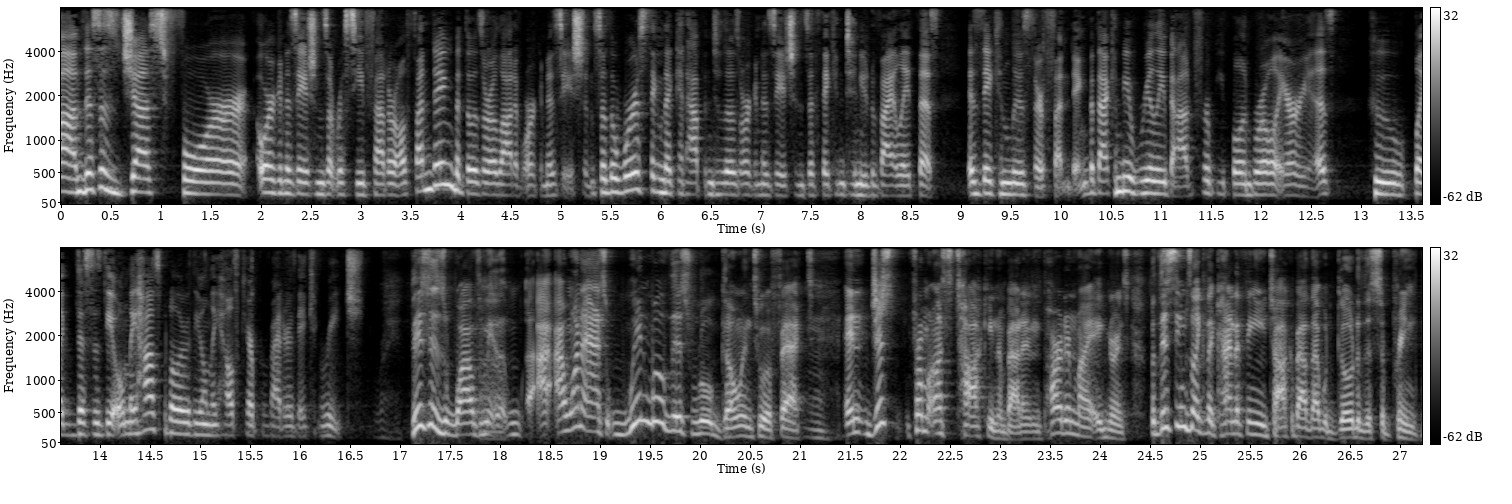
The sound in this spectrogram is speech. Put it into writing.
um, this is just for organizations that receive federal funding, but those are a lot of organizations. So the worst thing that can happen to those organizations if they continue to violate this is they can lose their funding. But that can be really bad for people in rural areas who, like, this is the only hospital or the only healthcare provider they can reach. This is wild to me. I, I want to ask, when will this rule go into effect? Mm. And just from us talking about it, and pardon my ignorance, but this seems like the kind of thing you talk about that would go to the Supreme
